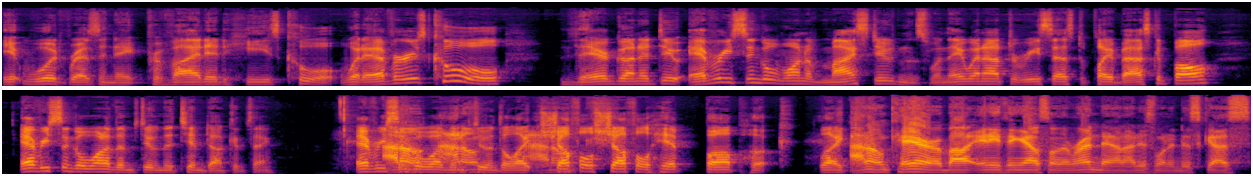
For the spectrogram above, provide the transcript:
it would resonate provided he's cool. Whatever is cool, they're going to do. Every single one of my students, when they went out to recess to play basketball, every single one of them's doing the Tim Duncan thing. Every single one of them doing the like shuffle, shuffle, hip, bump, hook. Like, I don't care about anything else on the rundown. I just want to discuss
